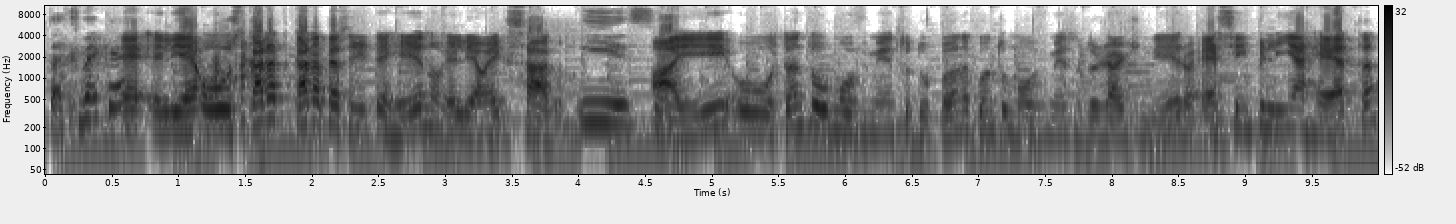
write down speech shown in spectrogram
Tá, como é que é? é? ele é os cada, cada peça de terreno ele é um hexágono. Isso. Aí o tanto o movimento do panda quanto o movimento do jardineiro é sempre linha reta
